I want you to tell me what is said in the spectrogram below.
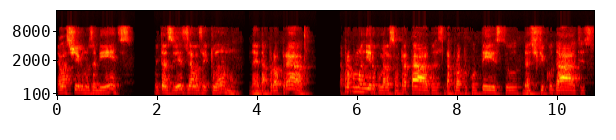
elas chegam nos ambientes muitas vezes elas reclamam né, da própria da própria maneira como elas são tratadas, da próprio contexto, das dificuldades.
